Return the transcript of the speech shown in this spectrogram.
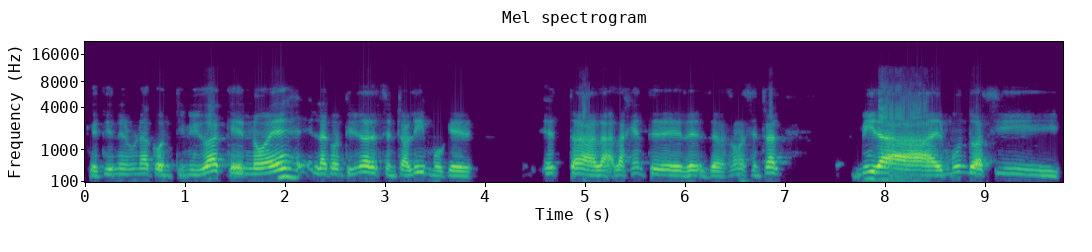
que tienen una continuidad que no es la continuidad del centralismo, que esta, la, gente de, la zona central mira el mundo así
